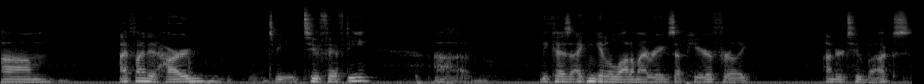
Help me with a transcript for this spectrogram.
um, I find it hard to be 250 uh, because I can get a lot of my rigs up here for like under two bucks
